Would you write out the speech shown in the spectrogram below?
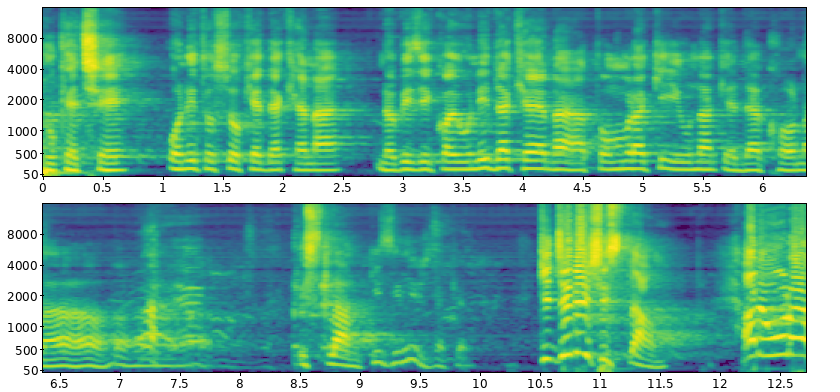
ঢুকেছে, উনি তো চোখে দেখে না নবীজি কয়, উনি দেখে না, তোমরা কি উনাকে দেখো না? ইসলাম, কি জিনিস দেখেন? কি জিনিস ইসলাম? আরে ওরা,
